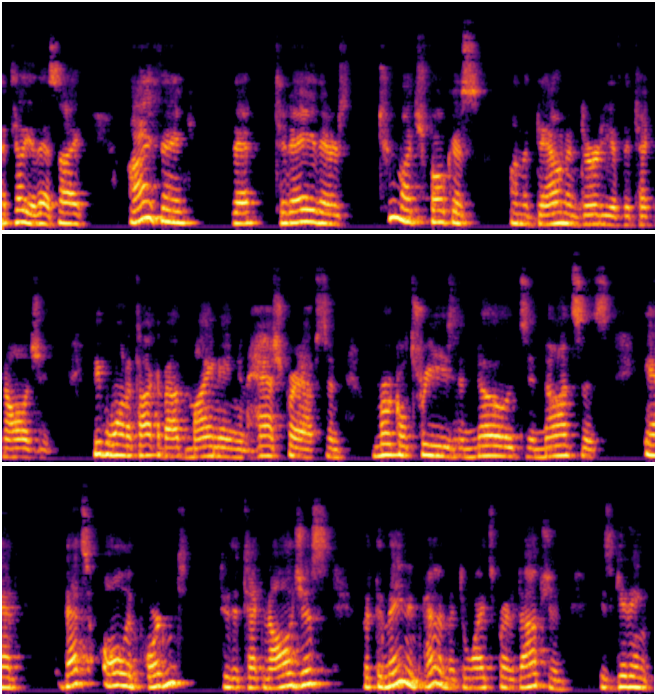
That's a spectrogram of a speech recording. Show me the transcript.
I tell you this, I, I think that today there's too much focus on the down and dirty of the technology. People want to talk about mining and hash graphs and Merkle trees and nodes and nonces. And that's all important to the technologists. But the main impediment to widespread adoption is getting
